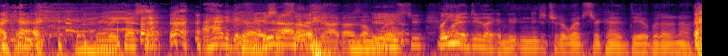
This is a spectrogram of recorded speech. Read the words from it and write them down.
I ca- Did anybody catch that? I had to get fish. I saw the dog. I was on Webster. But I wanted you- to do like a Mutant Ninja Turtle Webster kind of deal, but I don't know.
